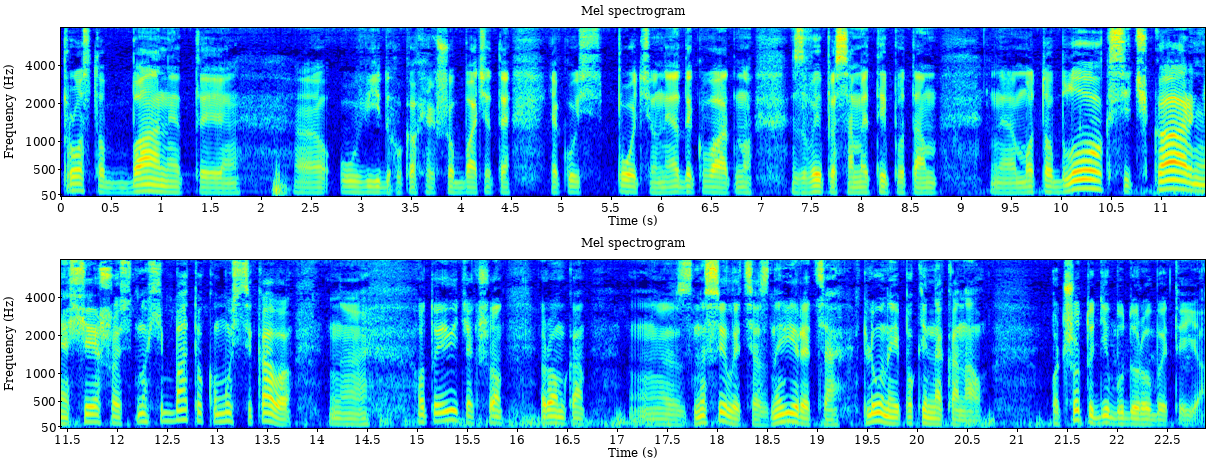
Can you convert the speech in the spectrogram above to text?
просто банити у відгуках, якщо бачите якусь поцю неадекватну з виписами, типу там мотоблок, січкарня, ще щось. Ну хіба то комусь цікаво? От уявіть, якщо Ромка знесилиться, зневіриться, плюне і покине канал. От що тоді буду робити я?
